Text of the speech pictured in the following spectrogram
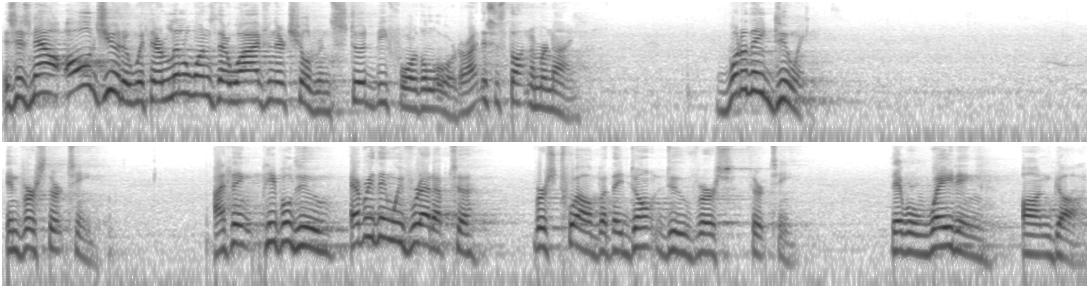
It says, Now all Judah, with their little ones, their wives, and their children, stood before the Lord. All right, this is thought number nine. What are they doing? In verse 13. I think people do everything we've read up to verse 12, but they don't do verse 13. They were waiting on God.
